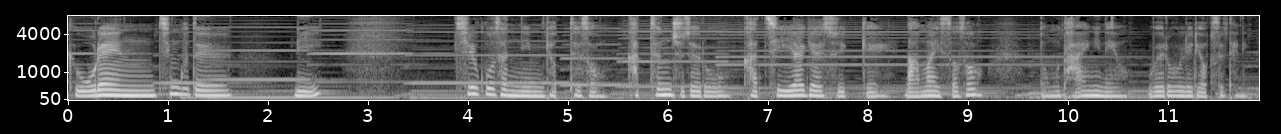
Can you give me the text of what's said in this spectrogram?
그 오랜 친구들이 794님 곁에서 같은 주제로 같이 이야기할 수 있게 남아 있어서 너무 다행이네요. 외로울 일이 없을 테니까.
